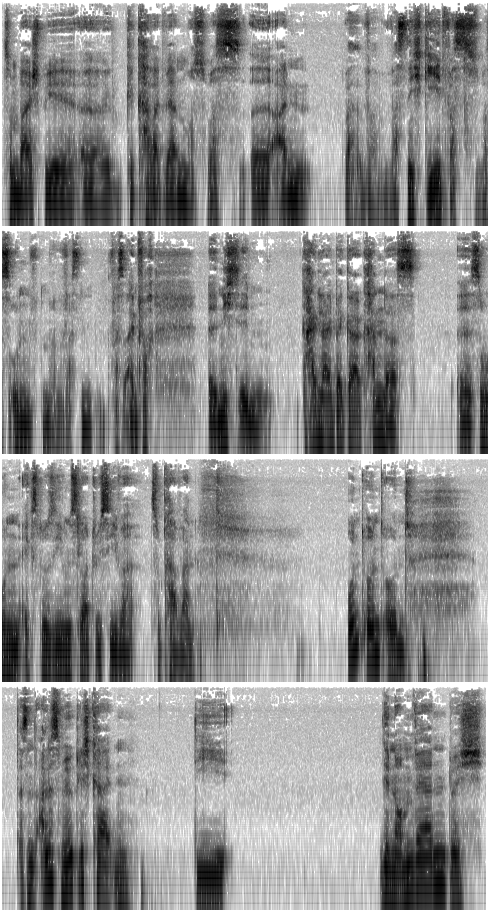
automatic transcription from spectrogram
zum Beispiel äh, gecovert werden muss, was äh, ein was, was nicht geht, was was un, was was einfach äh, nicht im kein Linebacker kann das, äh, so einen explosiven Slot Receiver zu covern. Und und und das sind alles Möglichkeiten, die genommen werden durch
